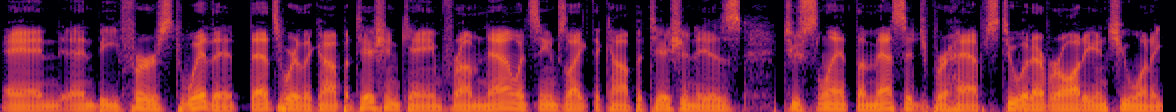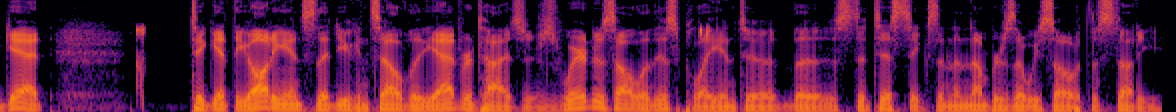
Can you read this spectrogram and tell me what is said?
and and be first with it. That's where the competition came from. Now it seems like the competition is to slant the message perhaps to whatever audience you want to get to get the audience that you can sell to the advertisers. Where does all of this play into the statistics and the numbers that we saw with the study?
